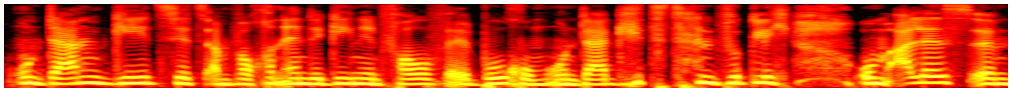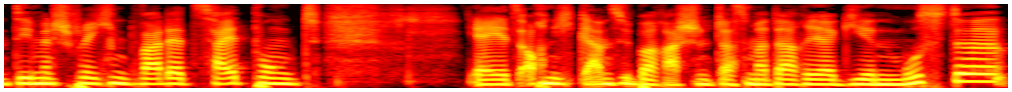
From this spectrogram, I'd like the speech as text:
und dann geht's jetzt am Wochenende gegen den VfL Bochum und da geht's dann wirklich um alles. Ähm, dementsprechend war der Zeitpunkt ja jetzt auch nicht ganz überraschend, dass man da reagieren musste.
